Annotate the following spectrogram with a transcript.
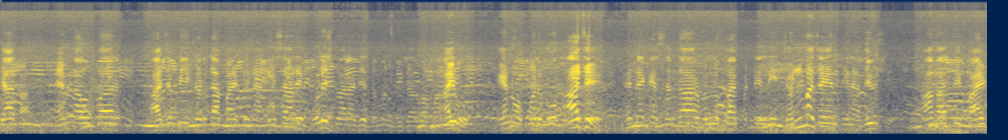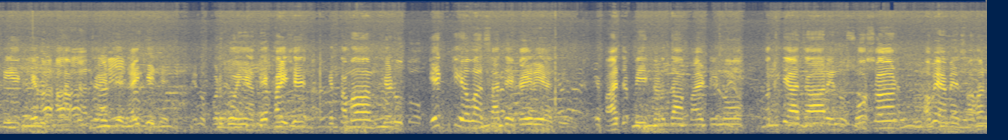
થયા હતા. એમના ઉપર ભાજપી ગરદા પાર્ટીના ઇશારે પોલીસ દ્વારા જે દમન ગુજારવામાં આવ્યો, એનો પડઘો આજે એટલે કે સરદાર વલ્લભભાઈ પટેલની જન્મ જયંતિના દિવસે આમ આદમી પાર્ટીએ ખેડૂત મહાપંચાયત જે રાખી છે, એનો પડઘો અહીંયા દેખાય છે કે તમામ ખેડૂતો એકી અવાજ સાથે કહી રહ્યા છે કે ભાજપી ગણદા પાર્ટીનો અત્યાચાર, એનું શોષણ હવે અમે સહન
